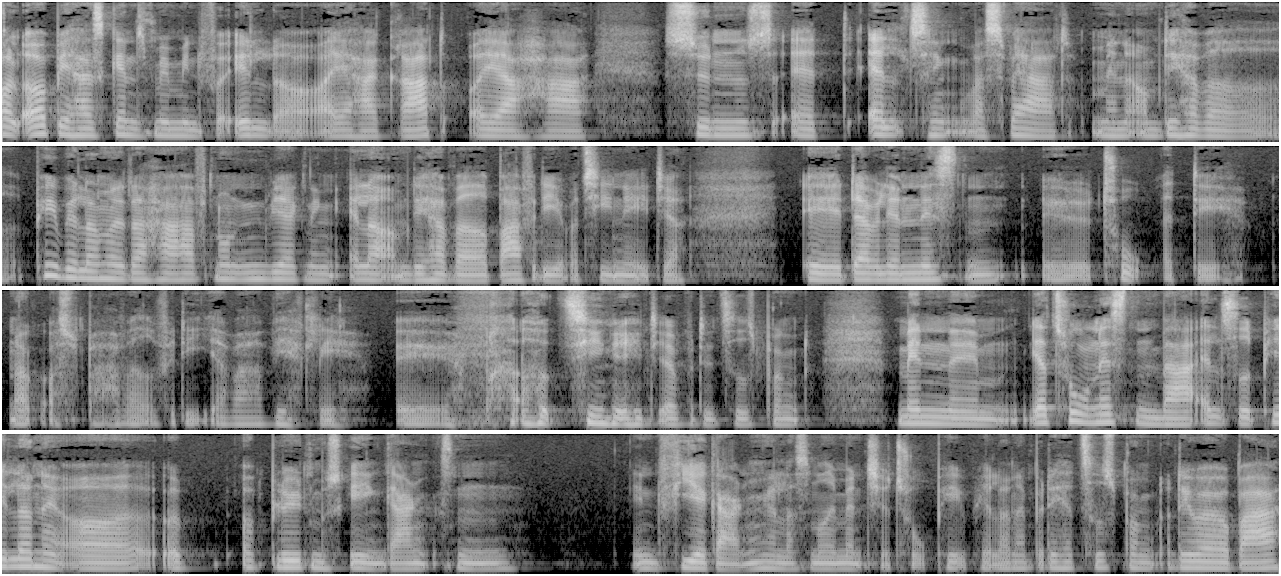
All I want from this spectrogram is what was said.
hold op, jeg har skændt med mine forældre, og jeg har grædt, og jeg har synes at alting var svært. Men om det har været p-pillerne, der har haft nogen indvirkning, eller om det har været bare fordi jeg var teenager, øh, der vil jeg næsten øh, tro, at det nok også bare har været, fordi jeg var virkelig øh, meget teenager på det tidspunkt. Men øh, jeg tog næsten bare altid pillerne, og, og, og blødte måske en gang sådan en fire gange eller sådan noget, mens jeg tog p-pillerne på det her tidspunkt. Og det var jo bare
